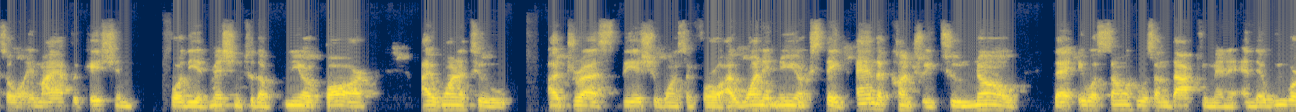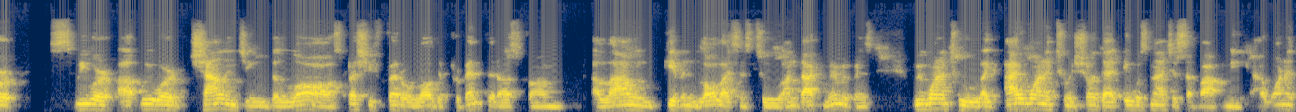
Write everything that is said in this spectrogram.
So, in my application for the admission to the New York Bar, I wanted to address the issue once and for all. I wanted New York State and the country to know that it was someone who was undocumented and that we were we were uh, we were challenging the law, especially federal law that prevented us from allowing giving law license to undocumented immigrants. We wanted to like I wanted to ensure that it was not just about me. I wanted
